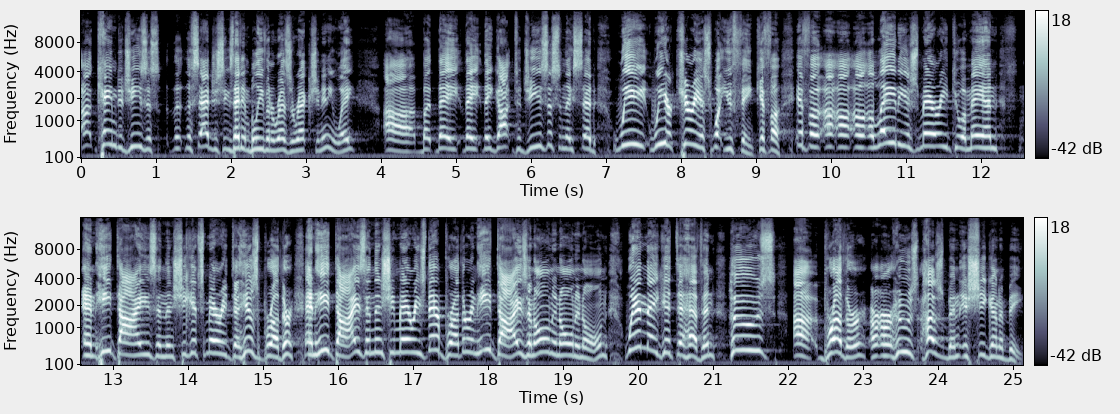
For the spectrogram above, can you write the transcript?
uh, came to Jesus, the, the, Sadducees, they didn't believe in a resurrection anyway. Uh, but they, they, they got to Jesus and they said, we, we are curious what you think. If, a, if a, a, a, lady is married to a man and he dies and then she gets married to his brother and he dies and then she marries their brother and he dies and on and on and on, when they get to heaven, whose uh, brother or, or whose husband is she going to be?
